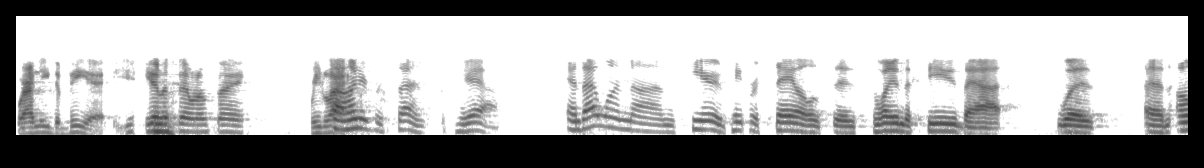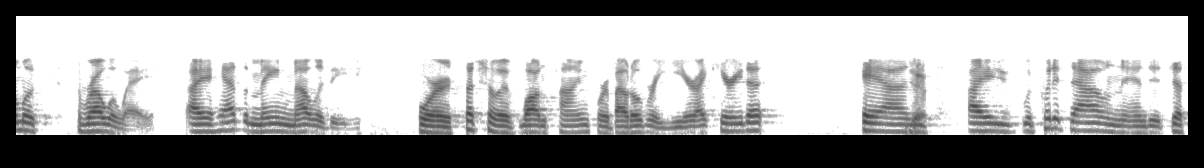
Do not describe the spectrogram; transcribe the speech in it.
where I need to be at. You, you understand what I'm saying? Relax. hundred percent. Yeah. And that one um here, Paper Sales, is one of the few that was an almost throwaway. I had the main melody for such a long time, for about over a year I carried it. And Yes. I would put it down and it just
